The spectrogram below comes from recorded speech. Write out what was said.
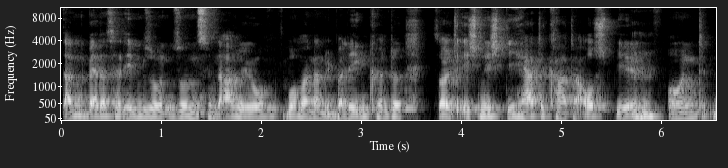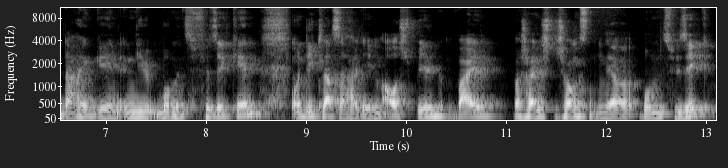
Dann wäre das halt eben so, so ein Szenario, wo man dann überlegen könnte, sollte ich nicht die Härtekarte ausspielen mhm. und dahingehend in die Womens Physik gehen und die Klasse halt eben ausspielen, weil wahrscheinlich die Chancen in der Womens Physik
